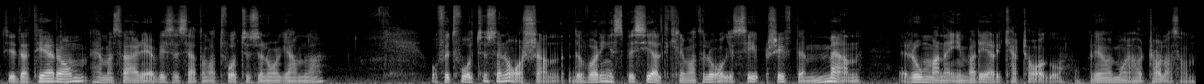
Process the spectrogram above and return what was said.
Så vi daterade dem hemma i Sverige, det visade sig att de var 2000 år gamla. Och för 2000 år sedan, då var det inget speciellt klimatologiskt skifte, men romarna invaderade Kartago. Och det har många hört talas om.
